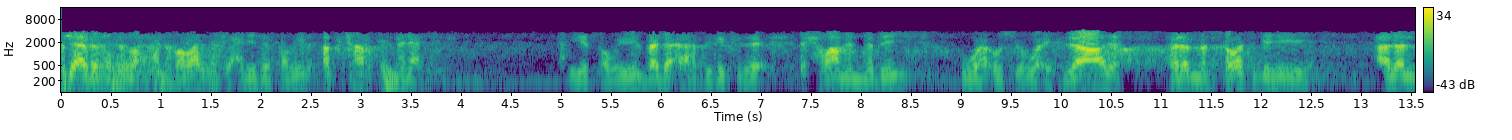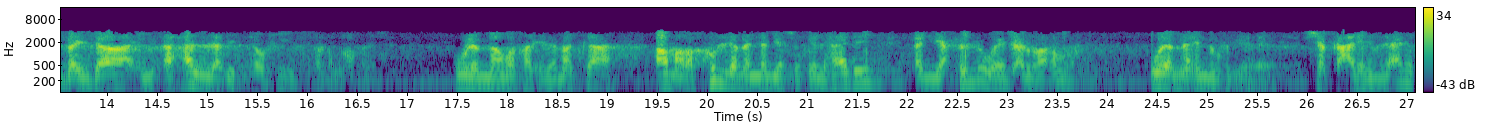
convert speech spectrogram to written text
جابر رضي الله عنه روالنا في حديثه الطويل أكثر في حديث طويل بدأ بذكر إحرام النبي وإهلاله فلما استوت به على البيداء أهل بالتوحيد صلى الله عليه وسلم. ولما وصل إلى مكة أمر كل من لم يسق الهادي أن يحلوا ويجعلها عمرة. ولما إنه شك عليهم ذلك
